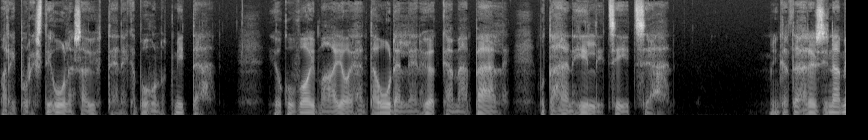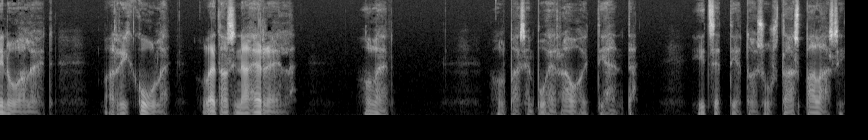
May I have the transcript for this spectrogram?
Mari puristi huulensa yhteen eikä puhunut mitään. Joku voima ajoi häntä uudelleen hyökkäämään päälle, mutta hän hillitsi itseään. Minkä tähden sinä minua löit? Mari, kuule, olethan sinä hereillä. Olen. Olpaisen puhe rauhoitti häntä. Itsetietoisuus taas palasi.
